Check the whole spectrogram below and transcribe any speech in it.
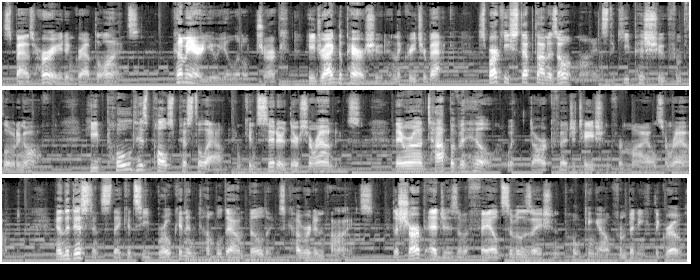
Spaz hurried and grabbed the lines. Come here, you, you little jerk. He dragged the parachute and the creature back. Sparkie stepped on his own lines to keep his chute from floating off. He pulled his pulse pistol out and considered their surroundings. They were on top of a hill with dark vegetation for miles around. In the distance, they could see broken and tumble down buildings covered in vines, the sharp edges of a failed civilization poking out from beneath the growth.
